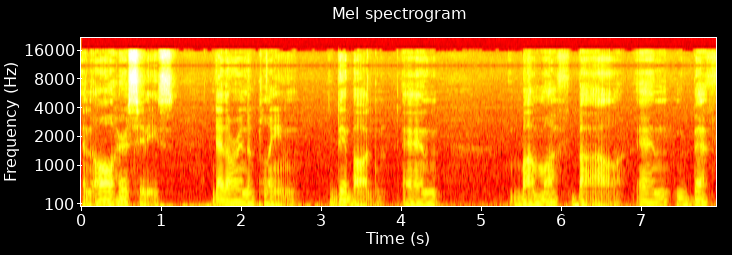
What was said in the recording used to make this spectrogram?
and all her cities that are in the plain, Dibon and Bamoth Baal and Beth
